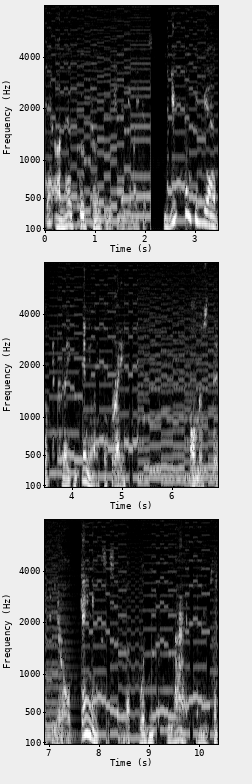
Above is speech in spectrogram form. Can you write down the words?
There are no good ColecoVision emulators. You think you'd be able to create an emulator for a almost 30-year-old gaming system that wouldn't lag and use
